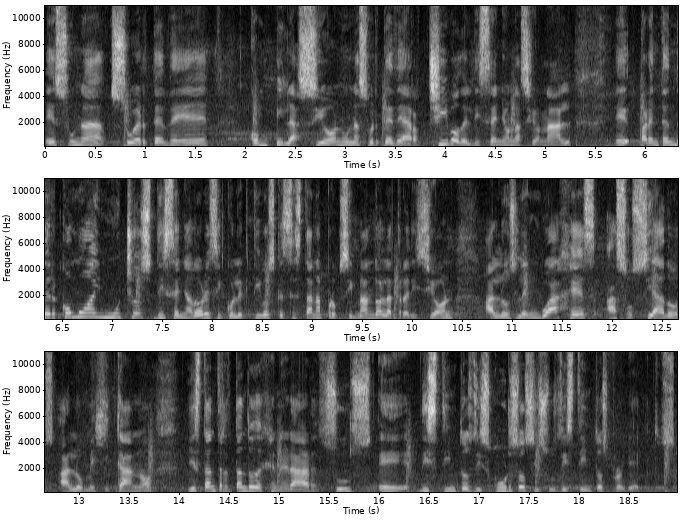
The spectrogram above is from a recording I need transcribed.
es una suerte de compilación, una suerte de archivo del diseño nacional, eh, para entender cómo hay muchos diseñadores y colectivos que se están aproximando a la tradición, a los lenguajes asociados a lo mexicano y están tratando de generar sus eh, distintos discursos y sus distintos proyectos.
